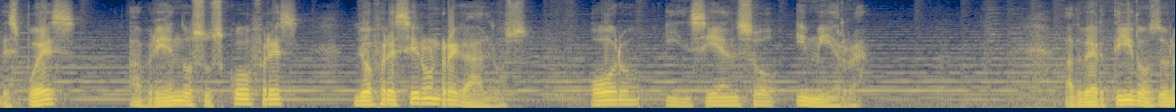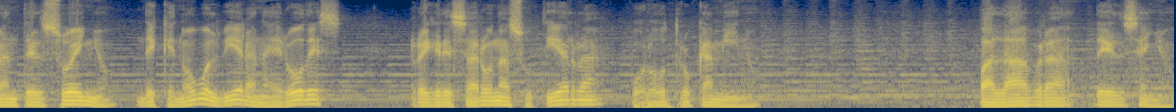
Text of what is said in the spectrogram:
Después abriendo sus cofres, le ofrecieron regalos, oro, incienso y mirra. Advertidos durante el sueño de que no volvieran a Herodes, regresaron a su tierra por otro camino. Palabra del Señor.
